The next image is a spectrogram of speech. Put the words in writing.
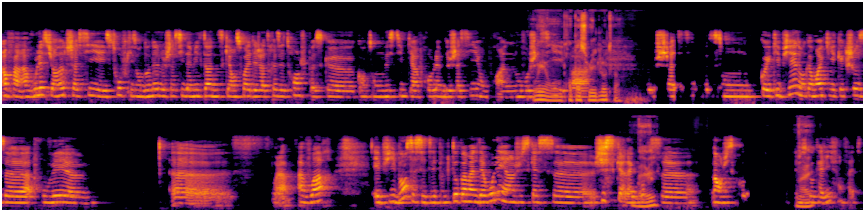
enfin, à rouler sur un autre châssis et il se trouve qu'ils ont donné le châssis d'Hamilton, ce qui en soi est déjà très étrange parce que quand on estime qu'il y a un problème de châssis, on prend un nouveau châssis. Oui, on ne prend pas, celui de l'autre. Le châssis de son coéquipier, donc à moins qu'il y ait quelque chose euh, à prouver, euh, euh, voilà, à voir. Et puis bon, ça s'était plutôt pas mal déroulé hein, jusqu'à ce... jusqu'à la bah course, non, jusqu'au jusqu'au qualif en fait.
